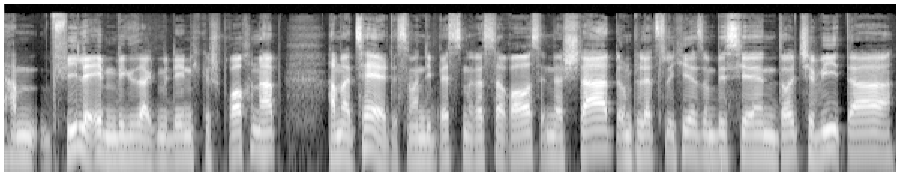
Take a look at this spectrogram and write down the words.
haben viele eben, wie gesagt, mit denen ich gesprochen habe, haben erzählt, es waren die besten Restaurants in der Stadt und plötzlich hier so ein bisschen Dolce Vita.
